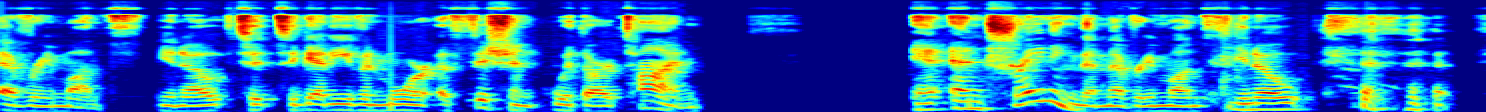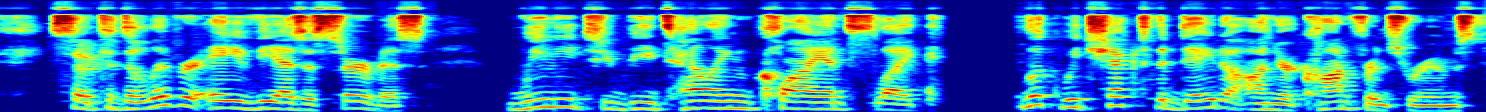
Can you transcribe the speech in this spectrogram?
every month, you know, to, to get even more efficient with our time and, and training them every month, you know. so to deliver AV as a service, we need to be telling clients like, look, we checked the data on your conference rooms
